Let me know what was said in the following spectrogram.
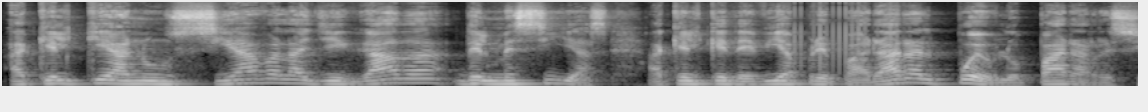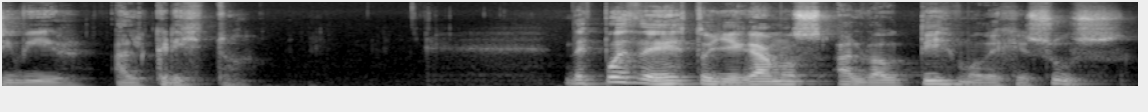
aquel que anunciaba la llegada del Mesías, aquel que debía preparar al pueblo para recibir al Cristo. Después de esto llegamos al bautismo de Jesús.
